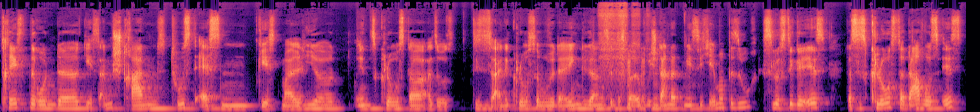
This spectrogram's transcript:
drehst eine Runde, gehst an den Strand, tust Essen, gehst mal hier ins Kloster, also dieses eine Kloster, wo wir da hingegangen sind, das war irgendwie standardmäßig immer Besuch. Das Lustige ist, dass das Kloster da, wo es ist,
